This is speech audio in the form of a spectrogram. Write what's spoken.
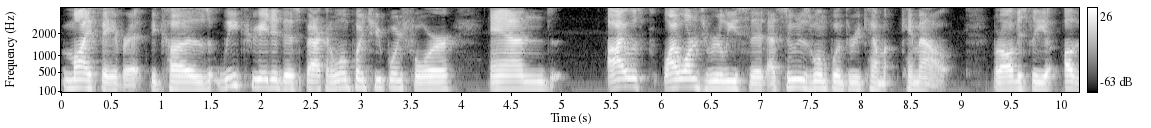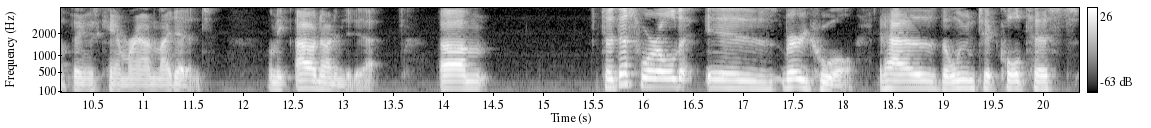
my favorite because we created this back in 1.2.4 and I was I wanted to release it as soon as 1.3 came, came out but obviously other things came around and I didn't. Let me. Oh I didn't do that. Um. So this world is very cool. It has the lunatic cultists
